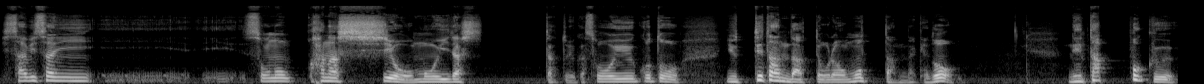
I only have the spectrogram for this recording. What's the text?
久々に、その話を思い出したというか、そういうことを言ってたんだって俺は思ったんだけど、ネタっぽく、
